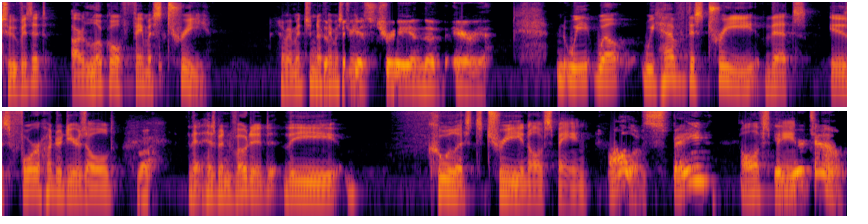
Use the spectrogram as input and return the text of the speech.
to visit our local famous tree. Have I mentioned our the famous tree? The biggest tree in the area. We well, we have this tree that is 400 years old Well, that has been voted the coolest tree in all of Spain. all of Spain All of in Spain. your town.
